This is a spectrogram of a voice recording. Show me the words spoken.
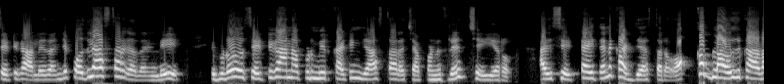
సెట్ కాలేదని చెప్పి వదిలేస్తారు కదండి. ఇప్పుడు సెట్ కానప్పుడు మీరు కటింగ్ చేస్తారా చెప్పండి ఫ్రెండ్స్ చెయ్యరు. అది సెట్ అయితేనే కట్ చేస్తారు. ఒక్క బ్లౌజ్ కాడ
